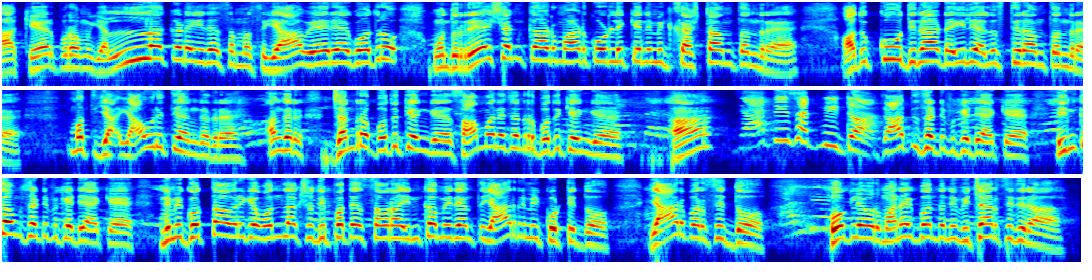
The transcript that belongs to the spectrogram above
ಆ ಕೆ ಆರ್ ಪುರಂ ಎಲ್ಲ ಕಡೆ ಇದೆ ಸಮಸ್ಯೆ. ಯಾವ ಏರಿಯಾಗೆ ಹೋದರೂ ಒಂದು ರೇಷನ್ ಕಾರ್ಡ್ ಮಾಡ್ಕೊಡ್ಲಿಕ್ಕೆ ನಿಮಗೆ ಕಷ್ಟ ಅಂತಂದರೆ ಅದಕ್ಕೂ ದಿನ ಡೈಲಿ ಅಲಿಸ್ತೀರಾ ಅಂತಂದ್ರೆ ಮತ್ತೆ ಯಾವ ರೀತಿ ಹಂಗಾದ್ರೆ? ಹಂಗಾರೆ ಜನರ ಬದುಕು ಹೆಂಗೆ? ಸಾಮಾನ್ಯ ಜನರ ಬದುಕು ಹೆಂಗೆ? ಹಾಂ ಜಾತಿ ಸರ್ಟಿಫಿಕೇಟ್. ಜಾತಿ ಸರ್ಟಿಫಿಕೇಟ್ ಯಾಕೆ? ಇನ್ಕಮ್ ಸರ್ಟಿಫಿಕೇಟ್ ಯಾಕೆ? ನಿಮಗೆ ಗೊತ್ತಾ ಅವರಿಗೆ ಒಂದು ಲಕ್ಷದ ಇಪ್ಪತ್ತೈದು ಸಾವಿರ ಇನ್ಕಮ್ ಇದೆ ಅಂತ ಯಾರು ನಿಮಗೆ ಕೊಟ್ಟಿದ್ದು? ಯಾರು ಬರ್ಸಿದ್ದು? ಹೋಗ್ಲಿ ಅವ್ರ ಮನೆಗೆ ಬಂದು ನೀವು ವಿಚಾರಿಸಿದ್ದೀರಾ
